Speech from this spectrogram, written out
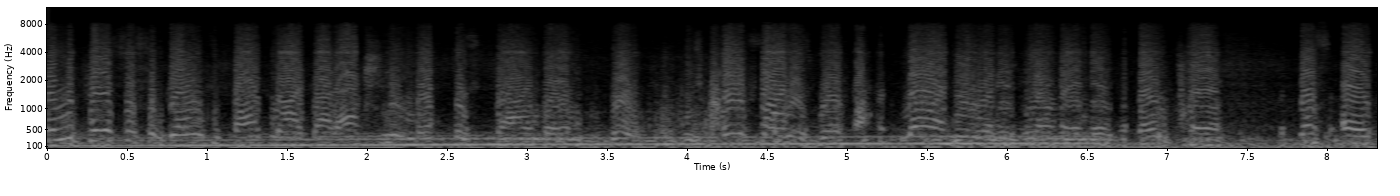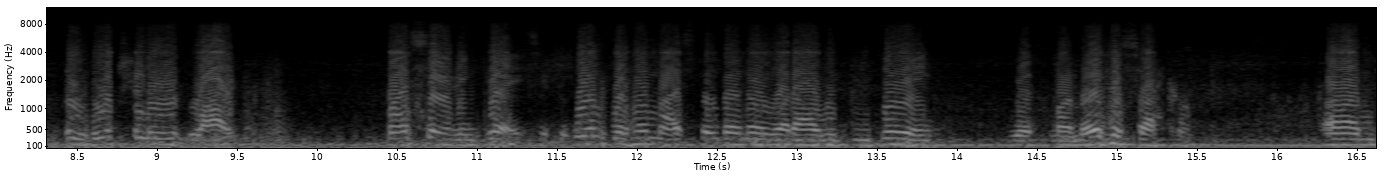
in the process of going to Bike Night, I'd actually met this guy named Will. His call sign is Will. I have no idea what his real name is, I don't care. But this oak is literally like my saving grace. If it weren't for him, I still don't know what I would be doing with my motorcycle. Um,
